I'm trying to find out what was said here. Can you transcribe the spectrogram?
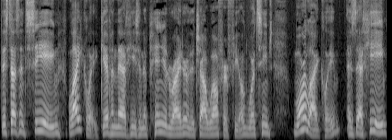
This doesn't seem likely, given that he's an opinion writer in the child welfare field. What seems more likely is that he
